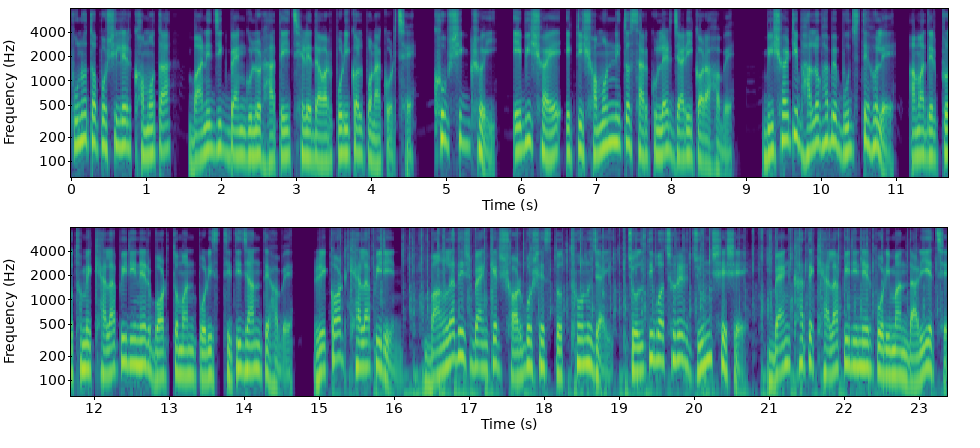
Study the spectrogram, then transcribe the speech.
পুনঃতপশিলের ক্ষমতা বাণিজ্যিক ব্যাংকগুলোর হাতেই ছেড়ে দেওয়ার পরিকল্পনা করছে। খুব শীঘ্রই এ বিষয়ে একটি সমন্বিত সার্কুলার জারি করা হবে। বিষয়টি ভালোভাবে বুঝতে হলে আমাদের প্রথমে খেলাপি ঋণের বর্তমান পরিস্থিতি জানতে হবে। রেকর্ড খেলাপি ঋণ বাংলাদেশ ব্যাংকের সর্বশেষ তথ্য অনুযায়ী চলতি বছরের জুন শেষে ব্যাংক খাতে খেলাপি ঋণের পরিমাণ দাঁড়িয়েছে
